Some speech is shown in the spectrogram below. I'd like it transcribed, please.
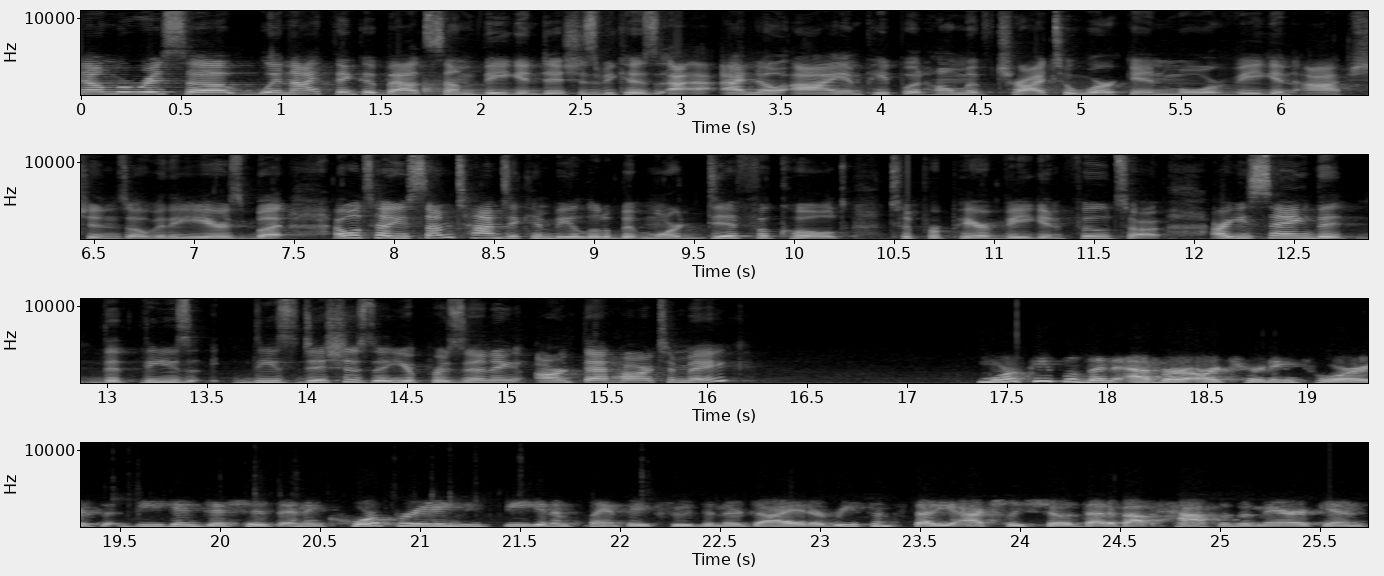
Now, Marissa, when I think about some vegan dishes, because I, I, know I and people at home have tried to work in more vegan options over the years, but I will tell you sometimes it can be a little bit more difficult to prepare vegan food. So are you saying that, that these, these dishes that you're presenting aren't that hard to make? More people than ever are turning towards vegan dishes and incorporating these vegan and plant-based foods in their diet. A recent study actually showed that about half of Americans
